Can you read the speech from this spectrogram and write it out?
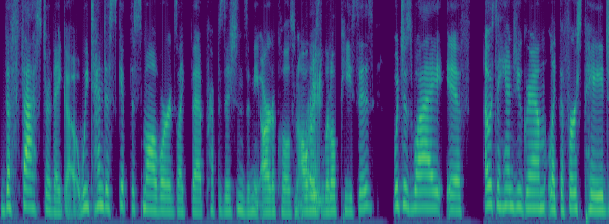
the faster they go. We tend to skip the small words like the prepositions and the articles and all right. those little pieces, which is why if I was to hand you, Graham, like the first page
